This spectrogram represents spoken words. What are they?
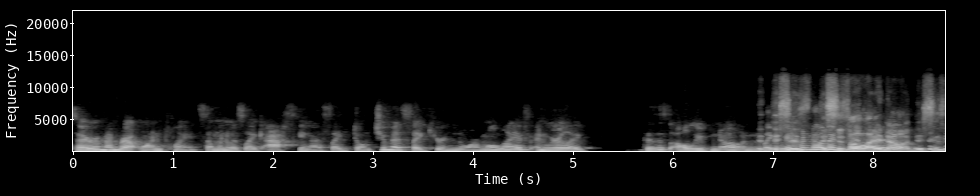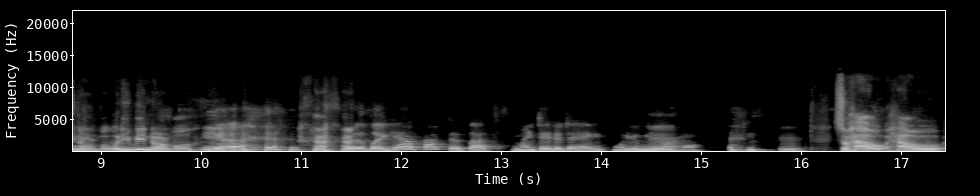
So I remember at one point someone was like asking us, like, don't you miss like your normal life? And we were like, this is all we've known. Like this is this is all I know. This is normal. What do you mean normal? Yeah. it was like, yeah, practice. That's my day to day. What do you mean mm. normal? mm. So how how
